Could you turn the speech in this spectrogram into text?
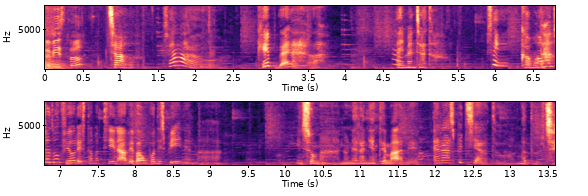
Hai visto? Ciao. Ciao. Che bella. Hai mangiato? Sì, Comoda. ho mangiato un fiore stamattina, aveva un po' di spine, ma... Insomma, non era niente male. Era speziato, ma dolce.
